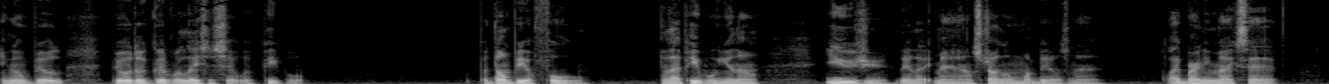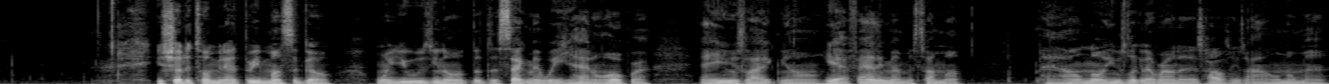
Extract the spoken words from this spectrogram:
You know, build build a good relationship with people. But don't be a fool and let people, you know, use you. They're like, man, I'm struggling with my bills, man. Like Bernie Mac said. You should have told me that three months ago when you was, you know, the, the segment where he had on Oprah and he was like, you know, yeah, family members talking about, man, I don't know. He was looking around at his house. He's like, I don't know, man.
